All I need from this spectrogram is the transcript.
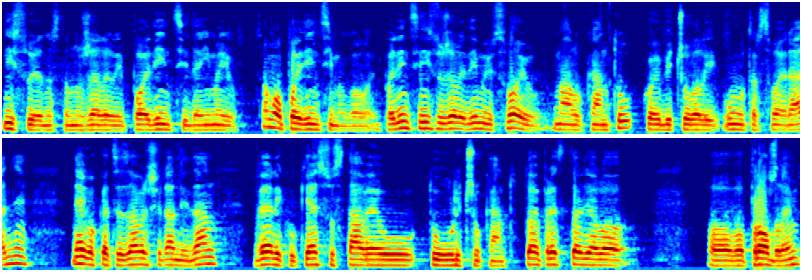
nisu jednostavno želeli pojedinci da imaju, samo o pojedincima govorim, pojedinci nisu želeli da imaju svoju malu kantu koju bi čuvali unutar svoje radnje, nego kad se završi radni dan, veliku kesu stave u tu uličnu kantu. To je predstavljalo ovo problem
